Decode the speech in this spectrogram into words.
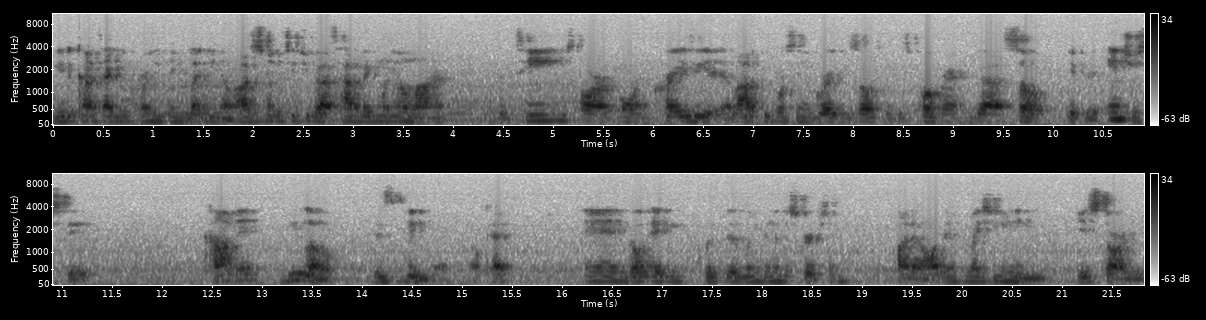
You Need to contact me for anything, let me know. I just want to teach you guys how to make money online The teams are going crazy. A lot of people are seeing great results with this program, you guys. So if you're interested, comment below this video, okay? And go ahead and click the link in the description. Find out all the information you need, get started,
